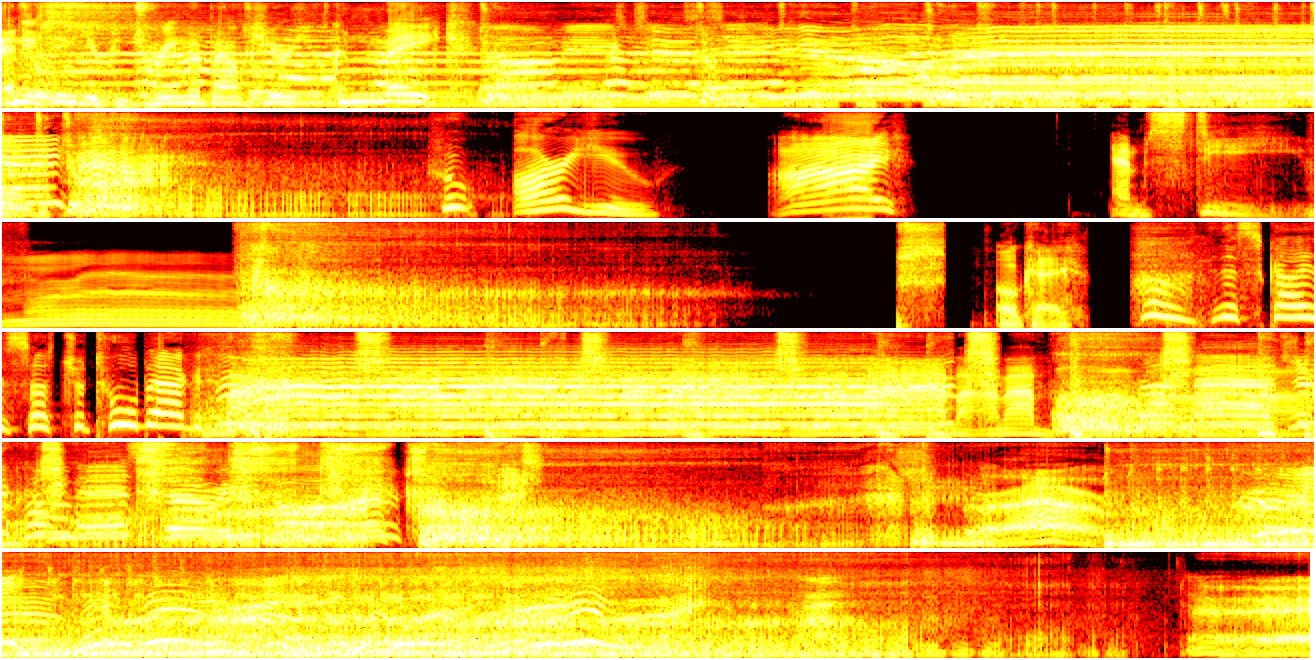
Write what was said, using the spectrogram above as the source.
Anything you can dream about here, you can make. Who are you? I am Steve. Okay. this guy is such a tool bag. the magical mystery uh...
